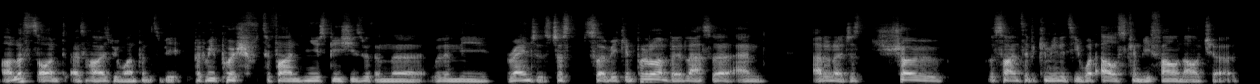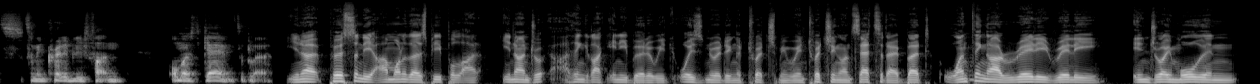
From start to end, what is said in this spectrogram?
Our lists aren't as high as we want them to be, but we push to find new species within the within the ranges just so we can put it on Birdlasser and I don't know, just show the scientific community what else can be found out here. It's, it's an incredibly fun, almost game to play. You know, personally, I'm one of those people. I you know, I think like any birder, we always enjoy doing a twitch. I mean, we went twitching on Saturday, but one thing I really, really enjoy more than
